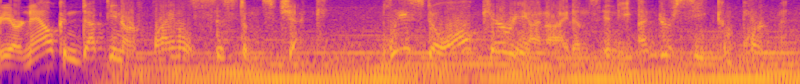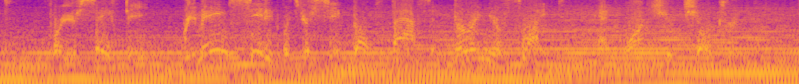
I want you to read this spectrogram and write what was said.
We are now conducting our final systems check. Please stow all carry-on items in the underseat compartment. For your safety, remain seated with your seatbelt fastened during your flight and watch your children.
